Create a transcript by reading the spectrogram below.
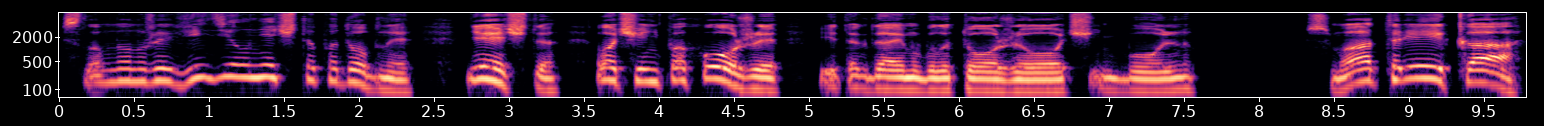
словно он уже видел нечто подобное, нечто очень похожее, и тогда ему было тоже очень больно. — Смотри-ка!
